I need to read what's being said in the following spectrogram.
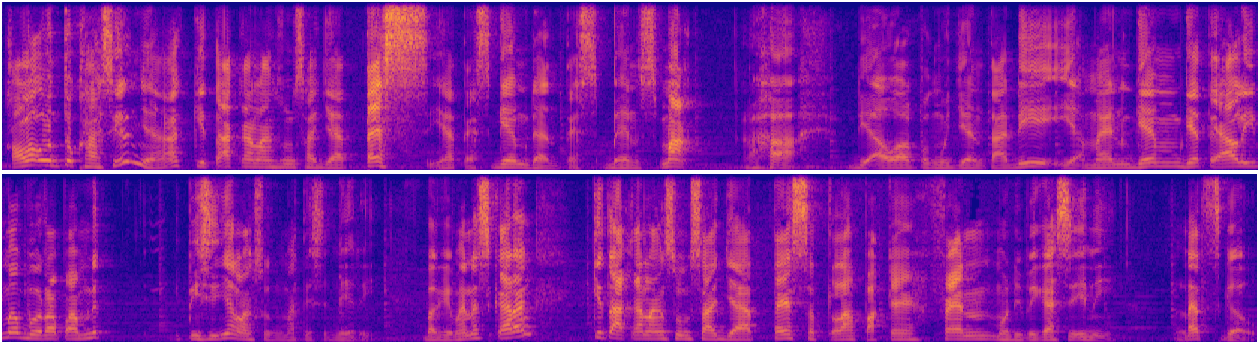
Kalau untuk hasilnya kita akan langsung saja tes ya, tes game dan tes benchmark. Di awal pengujian tadi ya main game GTA 5 beberapa menit PC-nya langsung mati sendiri. Bagaimana sekarang? Kita akan langsung saja tes setelah pakai fan modifikasi ini. Let's go.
